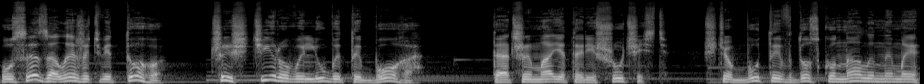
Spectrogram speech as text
Усе залежить від того, чи щиро ви любите Бога та чи маєте рішучість, щоб бути вдосконаленими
